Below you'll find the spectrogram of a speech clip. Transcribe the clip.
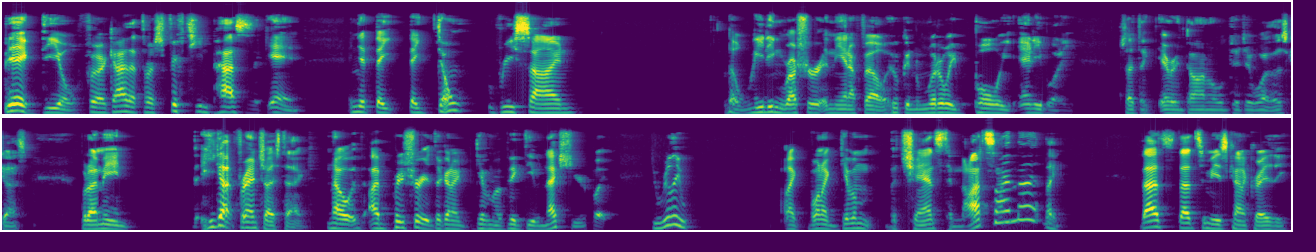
big deal for a guy that throws 15 passes a game, and yet they they don't re-sign the leading rusher in the NFL who can literally bully anybody besides like Aaron Donald, JJ Watt, those guys. But I mean, he got franchise tagged. Now I'm pretty sure they're gonna give him a big deal next year, but you really like want to give him the chance to not sign that? Like that's that to me is kind of crazy.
